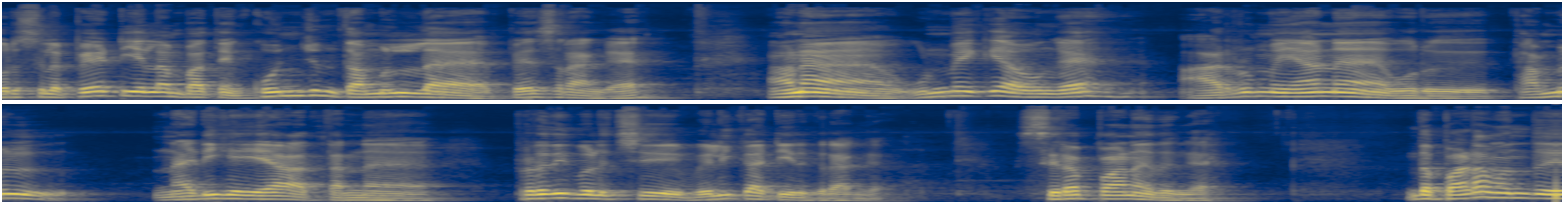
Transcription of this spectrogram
ஒரு சில பேட்டியெல்லாம் பார்த்தேன். கொஞ்சம் தமிழில் பேசுகிறாங்க ஆனால் உண்மைக்கு அவங்க அருமையான ஒரு தமிழ் நடிகையாக தன்னை பிரதிபலித்து வெளிக்காட்டியிருக்கிறாங்க. சிறப்பான இதுங்க இந்த படம் வந்து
